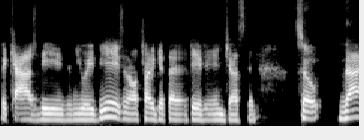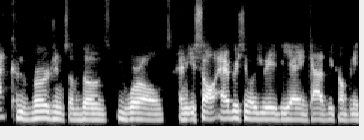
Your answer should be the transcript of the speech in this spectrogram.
the CASBs and UEBAs and I'll try to get that data ingested. So that convergence of those worlds, and you saw every single UEBA and CASB company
